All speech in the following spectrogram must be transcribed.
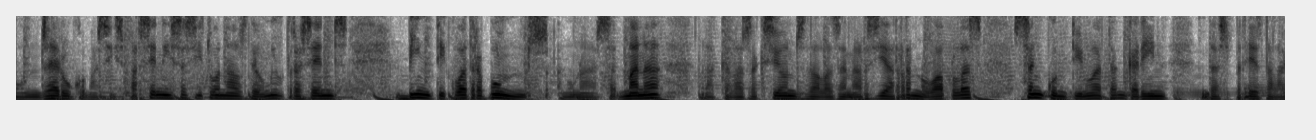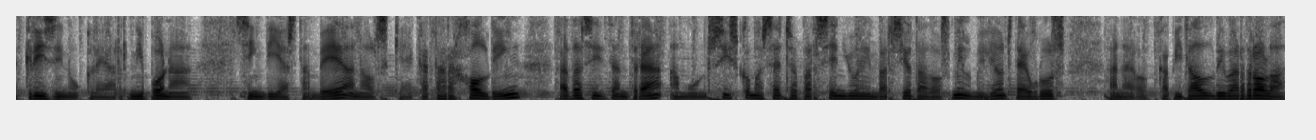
un 0,6% i se situa en els 10.324 punts en una setmana en la que les accions de les energies renovables s'han continuat encarint després de la crisi nuclear nipona. Cinc dies també en els que Qatar Holding ha decidit entrar amb un 6,16% i una inversió de 2.000 milions d'euros en el capital d'Iberdrola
